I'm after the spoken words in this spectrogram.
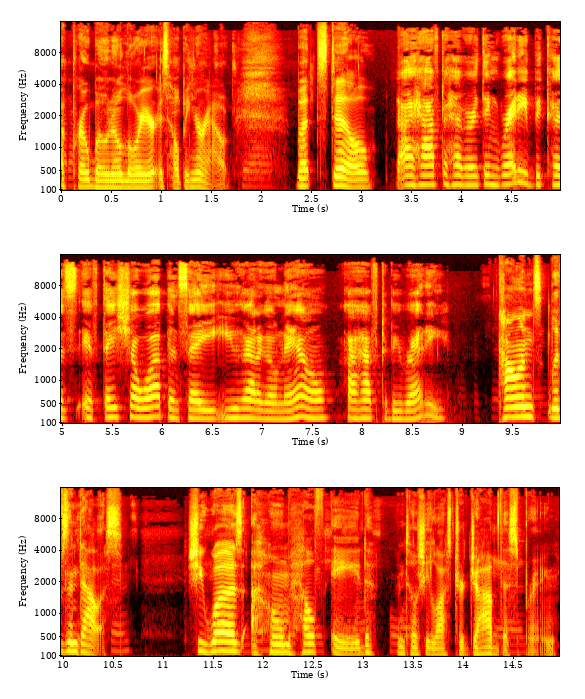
A pro bono lawyer is helping her out. But still, I have to have everything ready because if they show up and say, you got to go now, I have to be ready. Collins lives in Dallas. She was a home health aide until she lost her job this spring.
